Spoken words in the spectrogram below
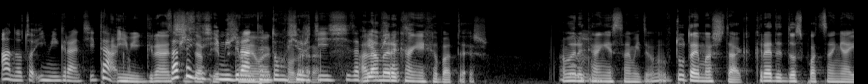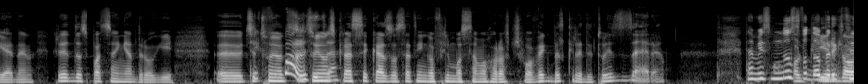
A, no to imigranci, tak. Imigranci Zawsze jesteś imigrantem, to musisz cholera. gdzieś zapieprzać. Ale Amerykanie chyba też. Amerykanie Hmm. sami. Tutaj masz tak, kredyt do spłacenia jeden, kredyt do spłacenia drugi. Yy, cytując, cytując klasyka z ostatniego filmu Samochorow Człowiek, bez kredytu jest zerem. Tam jest mnóstwo dobrych Odpierdolą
